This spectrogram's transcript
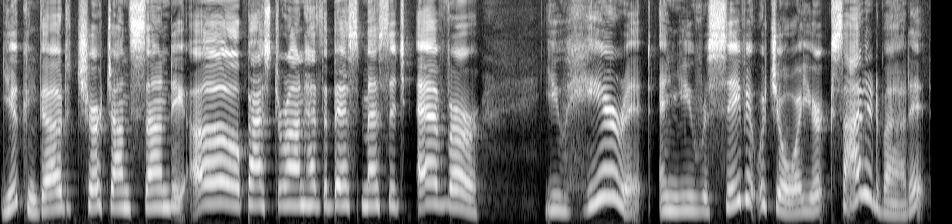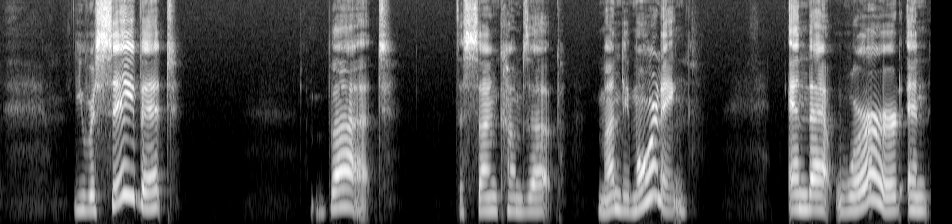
You can go to church on Sunday. Oh, Pastor Ron had the best message ever. You hear it and you receive it with joy. You're excited about it. You receive it, but the sun comes up Monday morning and that word and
